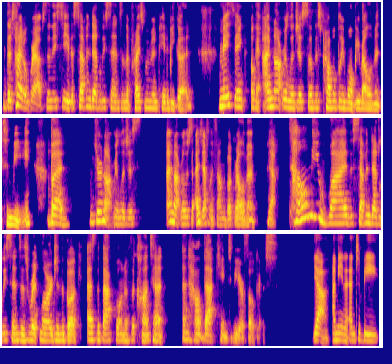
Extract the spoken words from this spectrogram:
the title grabs, then they see the seven deadly sins and the price women pay to be good, may think, okay, I'm not religious, so this probably won't be relevant to me. But Mhm. you're not religious. I'm not religious. I definitely found the book relevant. Yeah. Tell me why the seven deadly sins is writ large in the book as the backbone of the content and how that came to be your focus. Yeah. I mean, and to be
